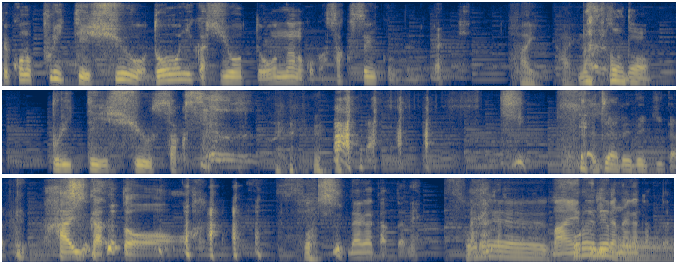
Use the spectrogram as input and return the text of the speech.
で、このプリティシューをどうにかしようって女の子が作戦組んでるのね。はいはい。なるほど。プリティシュー作戦。ダジャレできたと。はい、カット。そ長かったね。それ、前振りが長かったね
